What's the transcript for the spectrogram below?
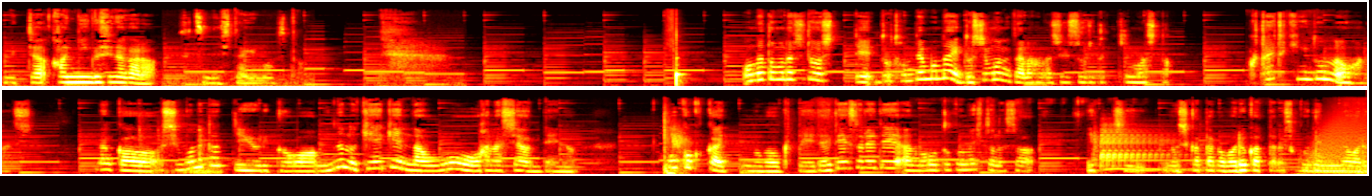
めっちゃカンニングしながら説明してあげました。女友達同士ってとんでもないどしもネタの話をすると聞きました。具体的にどんなお話？なんか、下ネタっていうよりかは、みんなの経験談を話し合うみたいな、報告会っていうのが多くて、大体それで、あの、男の人のさ、エッチの仕方が悪かったらそこでみんな悪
